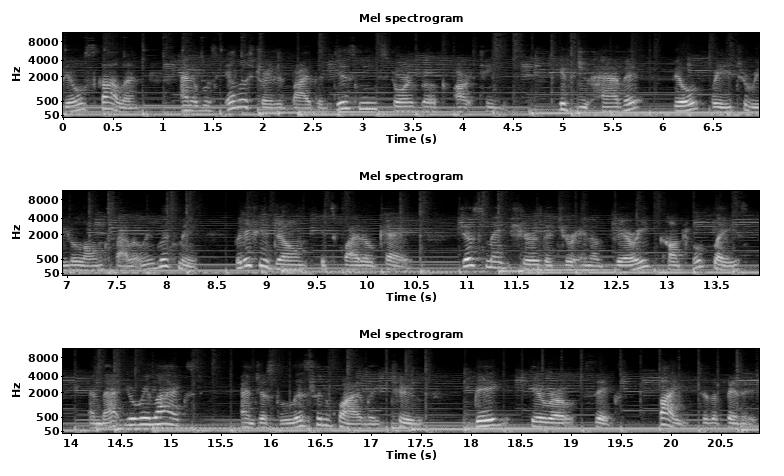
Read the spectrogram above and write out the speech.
Bill Scollon, and it was illustrated by the Disney Storybook Art Team. If you have it, feel free to read along silently with me, but if you don't, it's quite okay. Just make sure that you're in a very comfortable place and that you're relaxed and just listen quietly to Big Hero 6 Fight to the Finish.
